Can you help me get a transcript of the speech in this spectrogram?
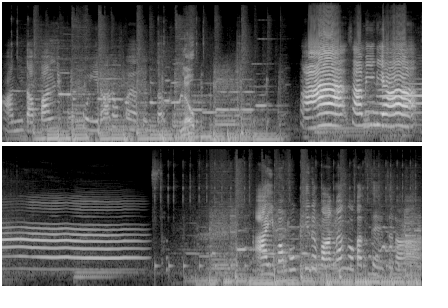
아니 나 빨리 뽑고 일하러 가야 된다고. 아 3일이야. 아 이번 뽑기도 망한 것 같아 얘들아.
